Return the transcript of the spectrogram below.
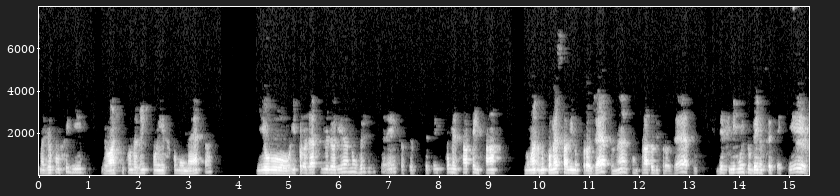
Mas eu consegui. Eu acho que quando a gente põe isso como meta, e o e projeto de melhoria não vejo diferença. Você, você tem que começar a pensar, não, não começa ali no projeto, né? Contrato de projeto, definir muito bem o CPQ.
